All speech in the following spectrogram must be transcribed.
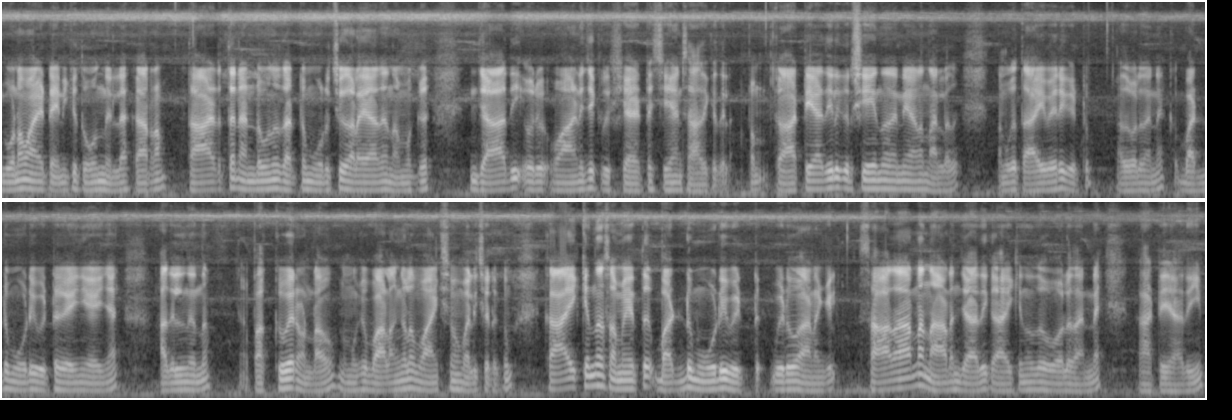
ഗുണമായിട്ട് എനിക്ക് തോന്നുന്നില്ല. കാരണം താഴത്തെ രണ്ട് മൂന്ന് തട്ട് മുറിച്ച് കളയാതെ നമുക്ക് ജാതി ഒരു വാണിജ്യ കൃഷിയായിട്ട് ചെയ്യാൻ സാധിക്കത്തില്ല. അപ്പം കാട്ടുജാതിയിൽ കൃഷി ചെയ്യുന്നത് തന്നെയാണ് നല്ലത്. നമുക്ക് തായ്വേര് കിട്ടും. അതുപോലെ തന്നെ ബഡ് മൂടി വിട്ട് കഴിഞ്ഞ് കഴിഞ്ഞാൽ അതിൽ നിന്ന് പക്കുവേരുണ്ടാവും നമുക്ക് വളങ്ങൾ മാക്സിമം വലിച്ചെടുക്കും. കായ്ക്കുന്ന സമയത്ത് ബഡ് മൂടി വിട്ട് വിടുവാണെങ്കിൽ സാധാരണ നാടൻ ജാതി കായ്ക്കുന്നത് പോലെ തന്നെ കാട്ടുജാതിയും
